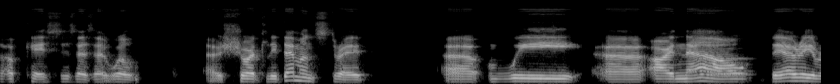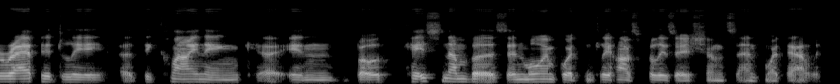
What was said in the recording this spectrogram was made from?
of cases, as I will uh, shortly demonstrate, uh, we uh, are now very rapidly declining in both case numbers and more importantly, hospitalizations and mortality.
